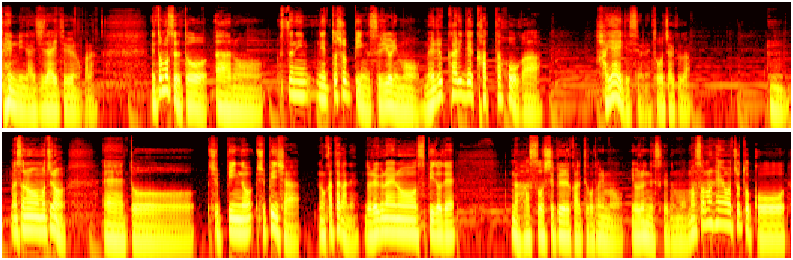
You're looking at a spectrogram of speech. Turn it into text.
便利な時代というのかな。ともするとあの普通にネットショッピングするよりもメルカリで買った方が早いですよね到着が。うん。まあ、そのもちろん、えーと、出品の出品者の方がねどれぐらいのスピードで、まあ、発送してくれるかってことにもよるんですけれども、まあ、その辺をちょっとこう、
